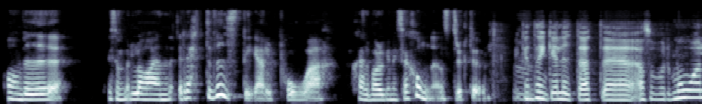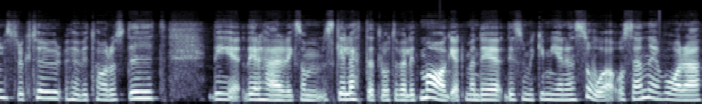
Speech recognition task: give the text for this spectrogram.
om vi liksom la en rättvis del på själva organisationens struktur. Vi kan tänka lite att eh, alltså vårt mål, struktur, hur vi tar oss dit, det, det, är det här liksom, skelettet låter väldigt magert men det, det, är så mycket mer än så. Och sen är våra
